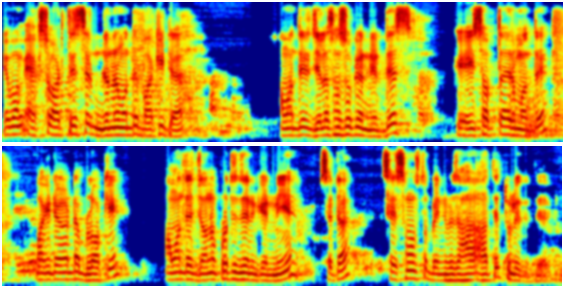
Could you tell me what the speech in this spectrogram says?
এবং একশো আটত্রিশের জনের মধ্যে বাকিটা আমাদের জেলা শাসকের নির্দেশ এই সপ্তাহের মধ্যে বাকি টাকাটা ব্লকে আমাদের জনপ্রতিনিধিকে নিয়ে সেটা সেই সমস্ত বেনিফিট হাতে তুলে দিতে আর কি।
